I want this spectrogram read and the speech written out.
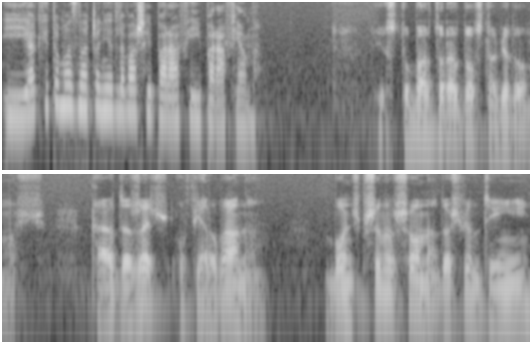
i jakie to ma znaczenie dla waszej parafii i parafian? Jest to bardzo radosna wiadomość. Każda rzecz ofiarowana bądź przynoszona do świątyni,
